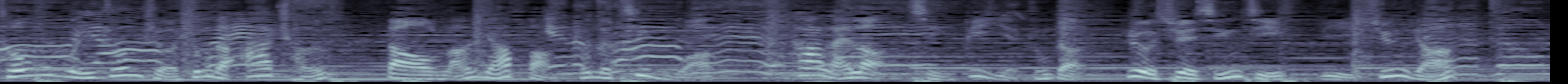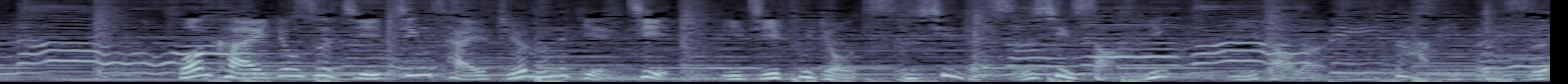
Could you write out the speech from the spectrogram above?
从《伪装者》中的阿成，到《琅琊榜》中的靖王。他来了，请闭眼中的热血刑警李勋阳，王凯用自己精彩绝伦的演技以及富有磁性的磁性嗓音，迷倒了大批粉丝，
